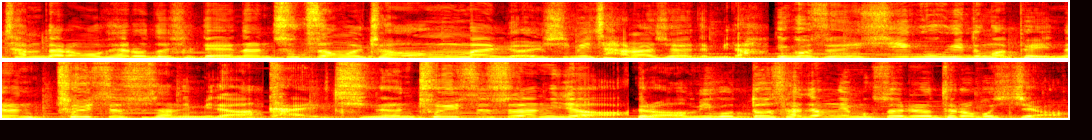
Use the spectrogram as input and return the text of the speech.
참다랑어 회로 드실 때에는 숙성을 정말 열심히 잘 하셔야 됩니다 이곳은 C구기둥 앞에 있는 초이스 수산입니다 갈치는 초이스 수산이죠 그럼 이것도 사장님 목소리로 들어보시죠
